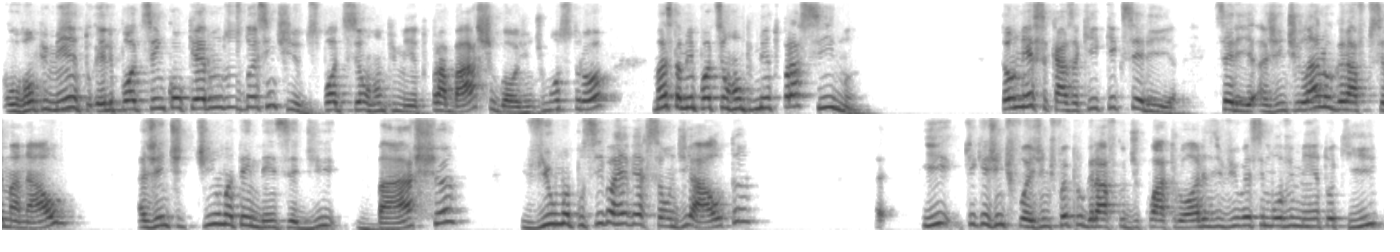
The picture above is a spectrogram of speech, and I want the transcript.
O rompimento ele pode ser em qualquer um dos dois sentidos. Pode ser um rompimento para baixo, igual a gente mostrou, mas também pode ser um rompimento para cima. Então, nesse caso aqui, o que, que seria? Seria a gente lá no gráfico semanal, a gente tinha uma tendência de baixa, viu uma possível reversão de alta, e o que, que a gente foi? A gente foi para o gráfico de 4 horas e viu esse movimento aqui,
